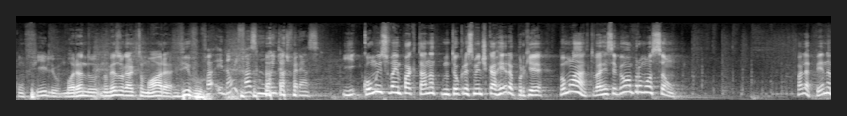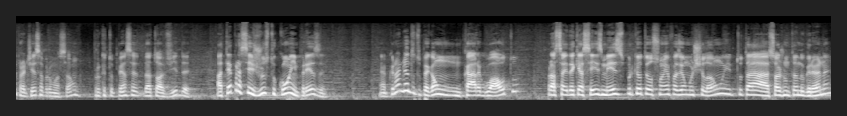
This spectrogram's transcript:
com filho, morando no mesmo lugar que tu mora. Vivo. Fa- E não, e faz muita diferença. E como isso vai impactar na- no teu crescimento de carreira? Porque, vamos lá, tu vai receber uma promoção. Vale a pena pra ti essa promoção? Porque tu pensa da tua vida? Até pra ser justo com a empresa. É, porque não adianta tu pegar um, um cargo alto pra sair daqui a seis meses porque o teu sonho é fazer um mochilão e tu tá só juntando grana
